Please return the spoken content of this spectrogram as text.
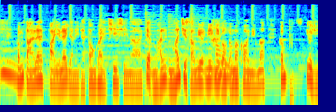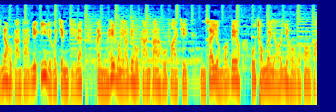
嗯咁但係咧，發現咧人哋就當佢係黐線啊，即係唔肯唔肯接受呢呢呢個係咁嘅概念啦。咁呢個原因好簡單，醫醫療嘅政治咧係唔希望有啲好簡單、好快捷，唔使用嗰啲好重嘅藥醫好嘅方法。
